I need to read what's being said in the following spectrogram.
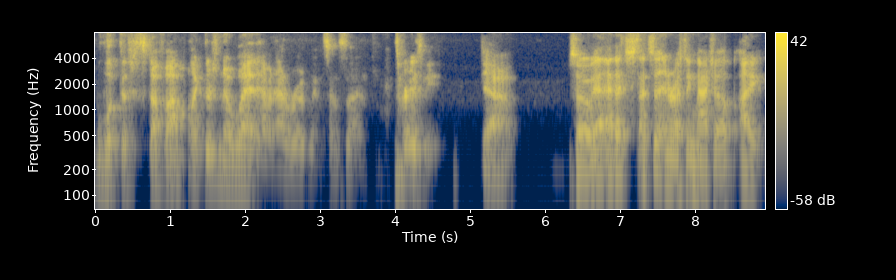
look this stuff up. I'm like, there's no way they haven't had a road win since then. It's crazy. Yeah. So yeah, that's that's an interesting matchup. I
